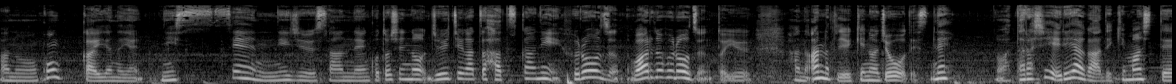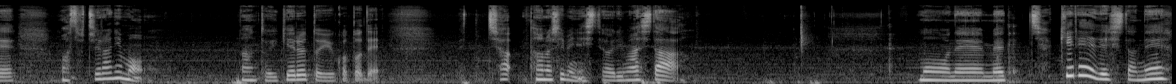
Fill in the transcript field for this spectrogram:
あの今回じゃないや2023年今年の11月20日にフローズンワールドフローズンというあのアンナと雪の女王ですね。新しいエリアができまして、まあ、そちらにもなんと行けるということでめっちゃ楽しみにしておりました。もうねめっちゃ綺麗でしたね。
